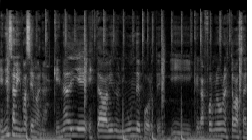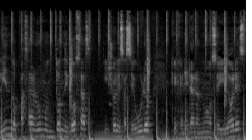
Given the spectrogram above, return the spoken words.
en esa misma semana que nadie estaba viendo ningún deporte y que la Fórmula 1 estaba saliendo, pasaron un montón de cosas y yo les aseguro que generaron nuevos seguidores,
